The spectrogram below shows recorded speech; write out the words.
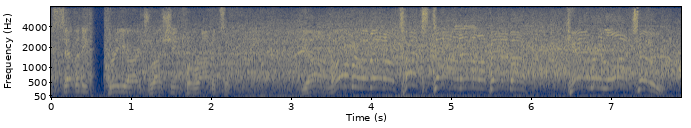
73 yards rushing for Robinson. Young over the middle, touchdown, Alabama. Cameron Latu.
